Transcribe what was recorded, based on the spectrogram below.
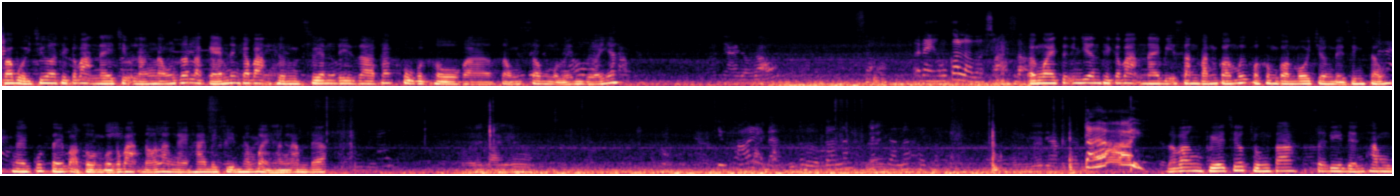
Vào buổi trưa thì các bạn này chịu nắng nóng rất là kém Nên các bạn thường xuyên đi ra các khu vực hồ và dòng sông ở bên dưới nhé. Ở đây không có lò bò sát. Ở ngoài tự nhiên thì các bạn này bị săn bắn quá mức và không còn môi trường để sinh sống. Ngày quốc tế bảo tồn của các bạn đó là ngày 29 tháng 7 hàng năm đấy ạ. Chịu khó đây bạn. Thừa con nó nó đi. trời ơi Dạ vâng, phía trước chúng ta sẽ đi đến thăm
